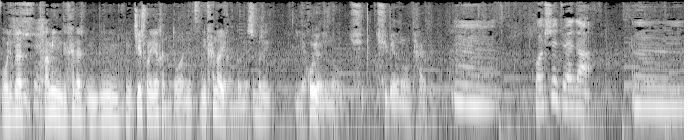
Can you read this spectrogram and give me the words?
我就不知道唐明，你看到你你你接触的也很多，你你看到也很多，你是不是也会有这种区区别的这种态度？嗯，我是觉得，嗯，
